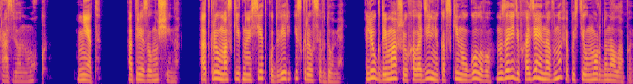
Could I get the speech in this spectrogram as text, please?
Разве он мог? «Нет», — отрезал мужчина. Открыл москитную сетку, дверь и скрылся в доме. Люк, дремавший у холодильника, вскинул голову, но, завидев хозяина, вновь опустил морду на лапы.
